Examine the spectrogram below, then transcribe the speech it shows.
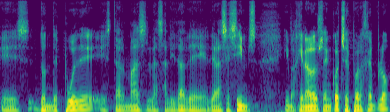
es, donde puede estar más la salida de, las SIMs. Imaginaros en coches, por ejemplo,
